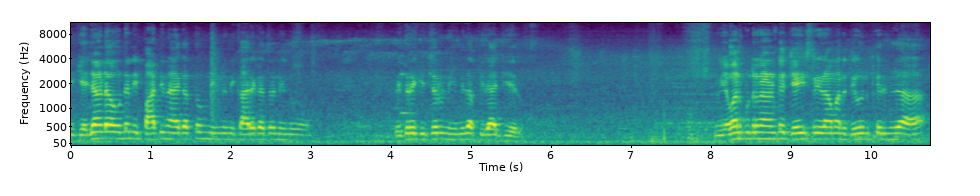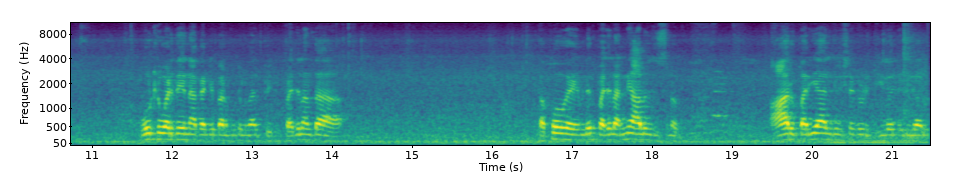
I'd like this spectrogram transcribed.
నీకు ఎజెండా ఉంటే నీ పార్టీ నాయకత్వం నిన్ను నీ కార్యకర్తలు నిన్ను వ్యతిరేకించరు నీ మీద ఫిర్యాదు చేయరు. నువ్వు ఏమనుకుంటున్నానంటే జై శ్రీరామ్ అనే దేవుని పేరు మీద ఓట్లు పడితే నాకని చెప్పి అనుకుంటున్నారు కానీ ప్రజలంతా తక్కువగా ఏం లేదు. ప్రజలు అన్నీ ఆలోచిస్తున్నారు. ఆరు పర్యాలు గెలిచినటువంటి జీవన్ రెడ్డి గారు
